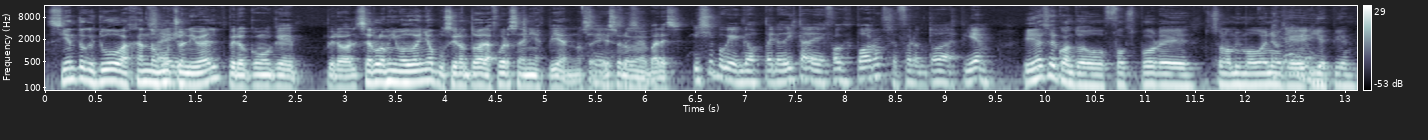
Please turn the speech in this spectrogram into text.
siento que estuvo bajando Sí. mucho el nivel, pero como que... Pero al ser los mismos dueños pusieron toda la fuerza en E ESPN, no sé, Sí, eso sí, es lo que sí. me parece. Y sí, porque los periodistas de Fox Sport se fueron todos a E ESPN. ¿Y hace cuánto Fox Sports eh, son los mismos dueños Este que año. ESPN?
